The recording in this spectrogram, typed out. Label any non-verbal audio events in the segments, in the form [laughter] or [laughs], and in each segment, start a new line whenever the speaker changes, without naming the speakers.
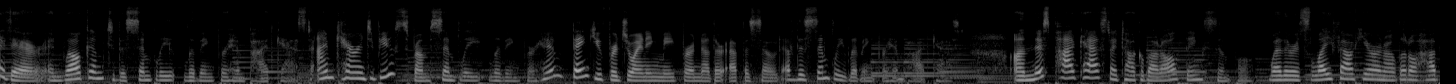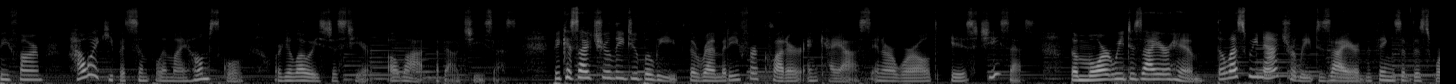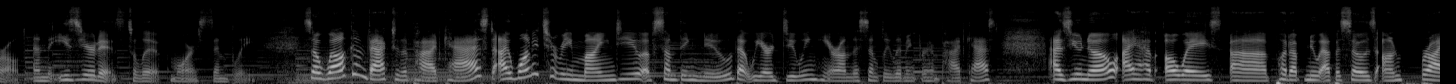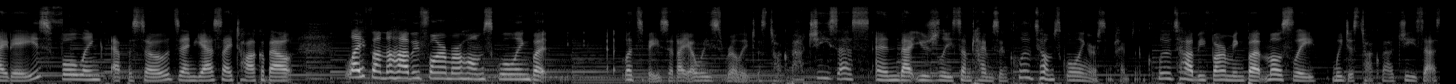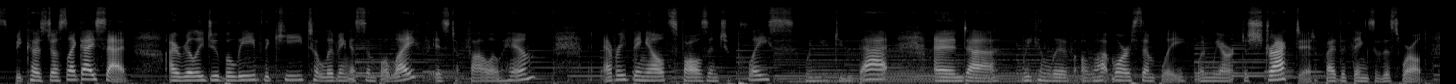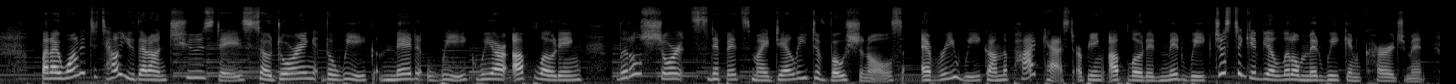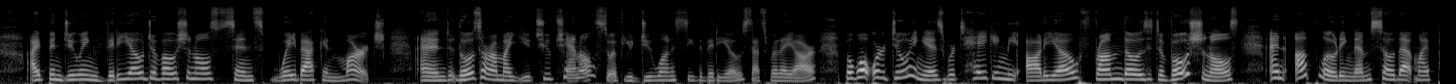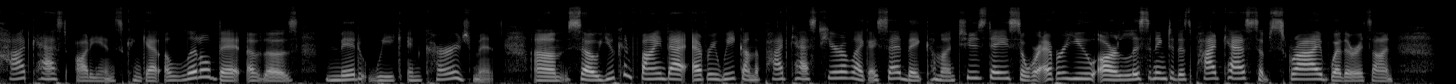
Hi there, and welcome to the Simply Living for Him podcast. I'm Karen DeBeus from Simply Living for Him. Thank you for joining me for another episode of the Simply Living for Him podcast. On this podcast, I talk about all things simple, whether it's life out here on our little hobby farm, how I keep it simple in my homeschool, or you'll always just hear a lot about Jesus. Because I truly do believe the remedy for clutter and chaos in our world is Jesus. The more we desire Him, the less we naturally desire the things of this world, and the easier it is to live more simply. So, welcome back to the podcast. I wanted to remind you of something new that we are doing here on the Simply Living for Him podcast. As you know, I have always uh, put up new episodes on Fridays, full length episodes. And yes, I talk about life on the hobby farm or homeschooling, but let's face it, I always really just talk about Jesus, and that usually sometimes includes homeschooling or sometimes includes hobby farming, but mostly we just talk about Jesus because, just like I said, I really do believe the key to living a simple life is to follow Him. Everything else falls into place when you do that, and uh, we can live a lot more simply when we aren't distracted by the things of this world. But I wanted to tell you that on Tuesdays, so during the week, mid-week, we are uploading little short snippets, my daily devotionals, every week on the podcast are being uploaded midweek just to give you a little midweek encouragement. I've been doing video devotionals since way back in March, and those are on my YouTube channel. So if you do want to see the videos, that's where they are. But what we're doing is we're taking the audio from those devotionals and uploading them so that my podcast audience can get a little bit of those midweek encouragement. Um, so you can find that every week on the podcast here. Like I said, they come on Tuesdays. So wherever you are listening to this podcast, subscribe, whether it's on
